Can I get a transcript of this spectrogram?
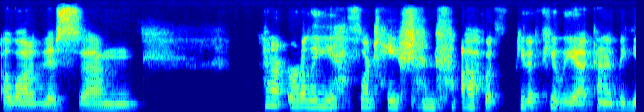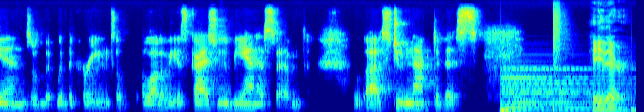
a lot of this. Um, kind of early flirtation uh, with pedophilia kind of begins with, with the Greens, a lot of these guys who began as um, uh, student activists. Hey there,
